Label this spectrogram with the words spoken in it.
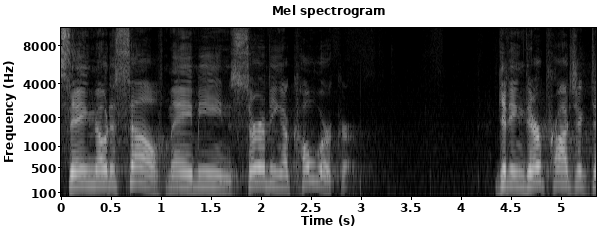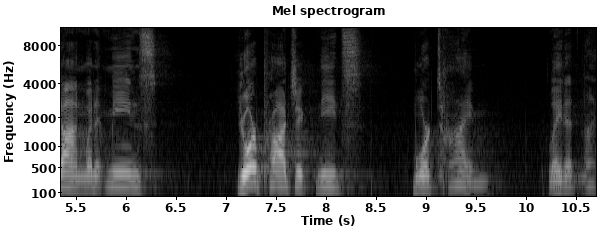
Saying no to self may mean serving a coworker, getting their project done when it means your project needs more time late at night.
